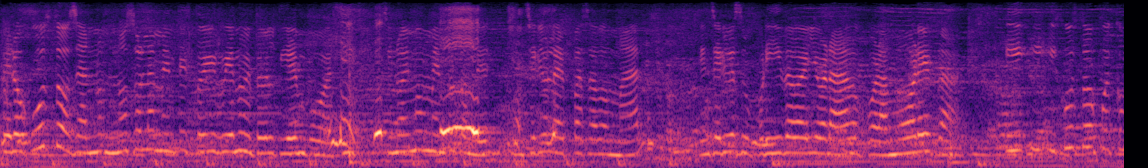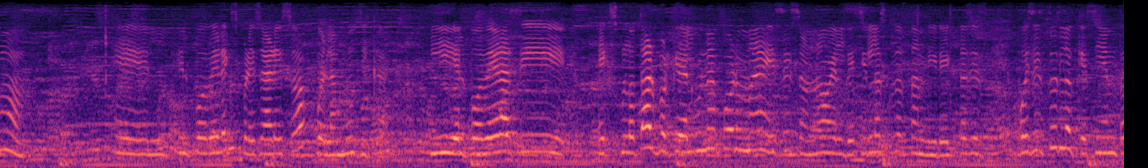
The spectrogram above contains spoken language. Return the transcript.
Pero justo, o sea, no, no solamente estoy riéndome todo el tiempo, así, sino hay momentos donde en serio la he pasado mal, en serio he sufrido, he llorado por amores. y, y, justo fue como el, el, poder expresar eso fue la música y el poder así explotar, porque de alguna forma es eso, ¿no? El decir las cosas tan directas, es, pues esto es lo que siento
